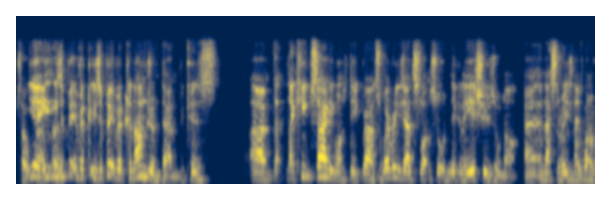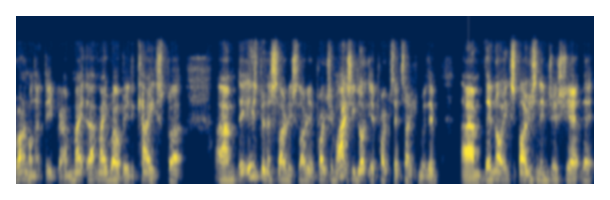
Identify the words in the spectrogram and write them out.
So yeah, he's a bit of a he's a bit of a conundrum, Dan, because um, they keep saying he wants deep ground. So whether he's had sort of niggly issues or not, and that's the reason they want to run him on that deep ground, may, that may well be the case. But um, it has been a slowly, slowly approach him. I actually like the approach they're taking with him. Um, they're not exposing him just yet. They're,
